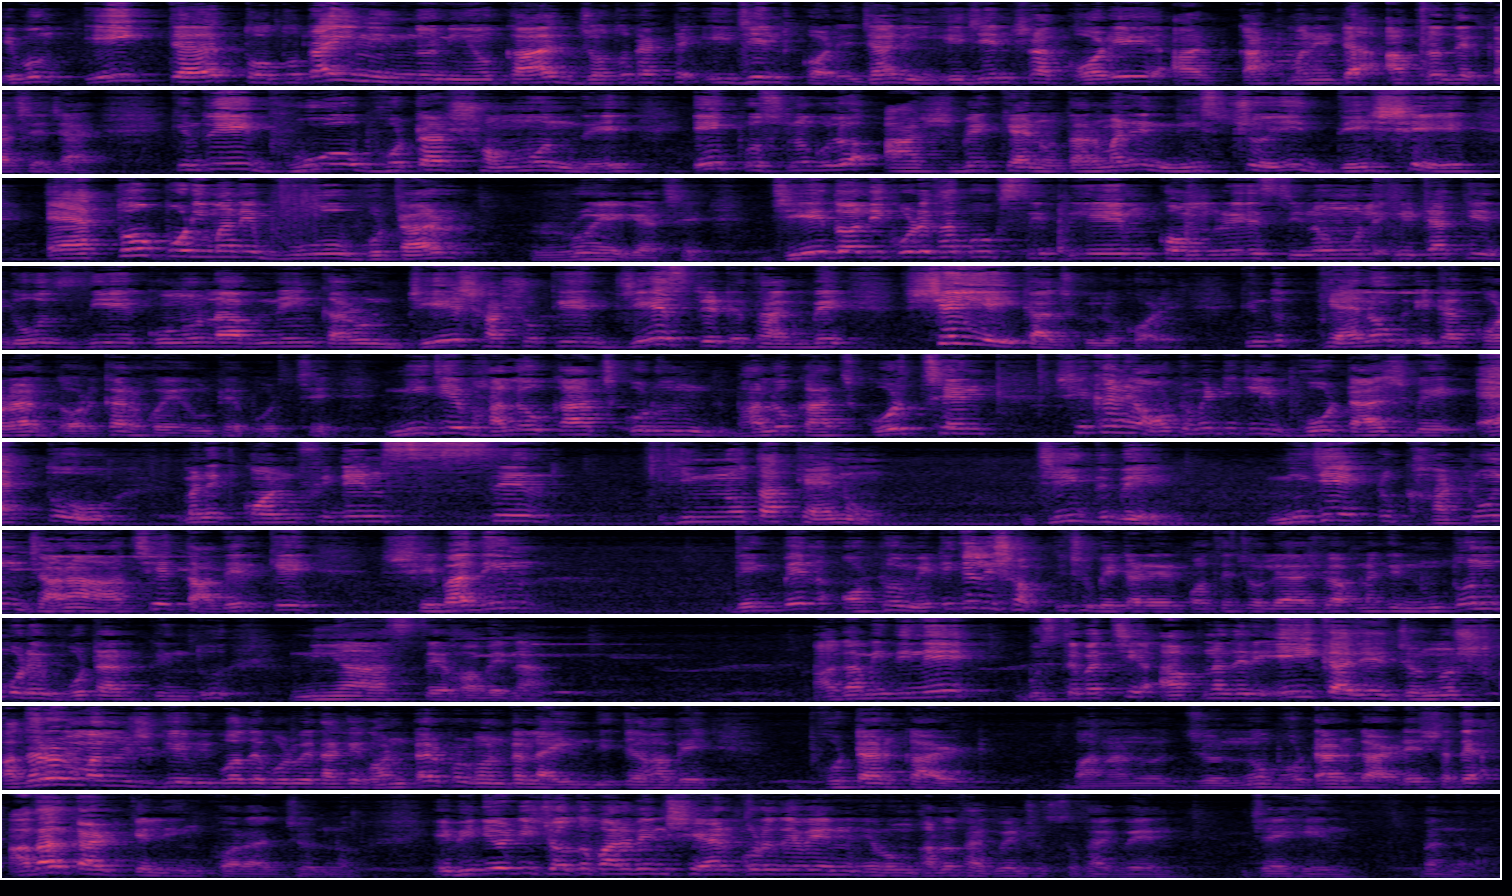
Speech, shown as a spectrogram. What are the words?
এবং এইটা ততটাই নিন্দনীয় কাজ যতটা একটা এজেন্ট করে। জানি এজেন্টরা করে আর কাটমানিটা আপনাদের কাছে যায়। কিন্তু এই ভুয়ো ভোটার সম্বন্ধে এই প্রশ্নগুলো আসবে কেন? তার মানে নিশ্চয়ই দেশে এত পরিমাণে ভুয়ো ভোটার রয়ে গেছে। যে দলই করে থাকুক, সিপিএম, কংগ্রেস, তৃণমূল, এটাকে দোষ দিয়ে কোনো লাভ নেই, কারণ যে শাসকে, যে স্টেটে থাকবে, সেই এই কাজগুলো করে। কিন্তু কেন এটা করার দরকার হয়ে উঠে পড়ছে? নিজে ভালো কাজ করুন, ভালো কাজ করছেন, সেখানে অটোমেটিকলি ভোট আসবে। এত মানে কনফিডেন্সের হীনতা কেন? জিতবে। নিজে একটু খাটুন, যারা আছে তাদেরকে সেবা দিন, দেখবেন অটোমেটিক্যালি সবকিছু বেটারের পথে চলে আসবে। আপনাকে নতুন করে ভোটার কিন্তু নিয়ে আসতে হবে না। আগামী দিনে বুঝতে পারছি আপনাদের এই কাজের জন্য সাধারণ মানুষ গিয়ে বিপদে পড়বে, তাকে ঘণ্টার পর ঘণ্টা লাইন দিতে হবে। ভোটার কার্ড বানানোর জন্য ভোটার কার্ডের সাথে আধার কার্ডকে লিঙ্ক করার জন্য। এই ভিডিওটি যত পারবেন শেয়ার করে দেবেন এবং ভালো থাকবেন, সুস্থ থাকবেন। জয় হিন্দ মাতরম।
